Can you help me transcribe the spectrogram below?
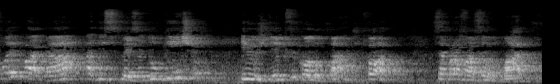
foi pagar a despesa do guincho e os dias que ficou no pátio. Olha, se é para fazer um pátio,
